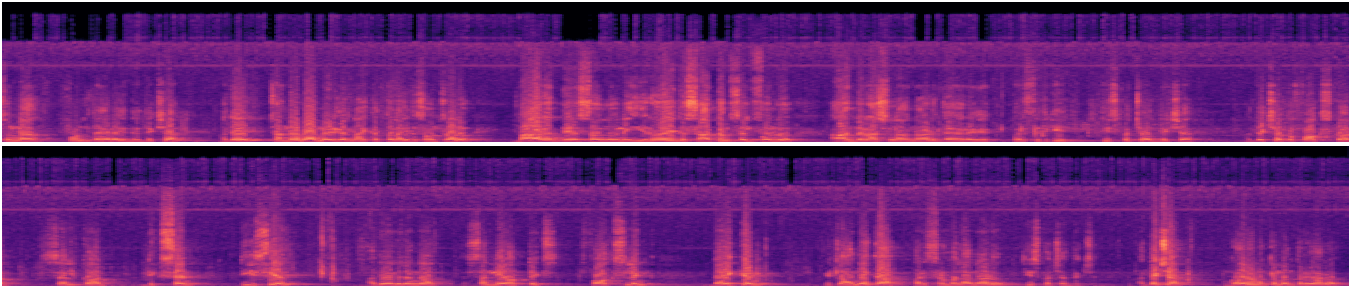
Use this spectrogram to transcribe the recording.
సున్నా ఫోన్లు తయారయ్యింది అధ్యక్ష. అదే చంద్రబాబు నాయుడు గారి నాయకత్వంలో ఐదు సంవత్సరాలు. భారతదేశంలోని ఇరవై ఐదు శాతం సెల్ ఫోన్లు ఆంధ్ర రాష్ట్రంలో ఆనాడు తయారయ్యే పరిస్థితికి తీసుకొచ్చే అధ్యక్ష. అధ్యక్ష ఒక ఫాక్స్కాన్ సెల్కాన్ డిక్సన్ టీసీఎల్ అదేవిధంగా సన్నీ ఆప్టిక్స్ ఫాక్స్ లింక్ డైకెన్ ఇట్లా అనేక పరిశ్రమలు ఆనాడు తీసుకొచ్చారు అధ్యక్ష. అధ్యక్ష గౌరవ ముఖ్యమంత్రి గారు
